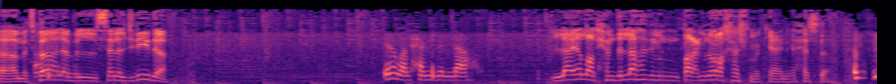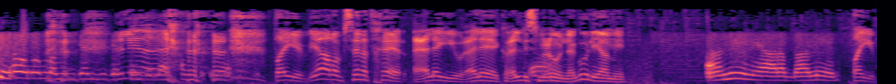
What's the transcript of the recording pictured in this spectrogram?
آه، متفائلة بالسنة الجديدة؟ يلا الحمد لله. لا يلا الحمد لله. هذه من طالع من ورا خشمك يعني أحسها. لا والله من قلبي الحمد لله الحمد لله. طيب يا رب سنة خير علي وعليك وعلى اللي يسمعونا قول يا أمين. آمين يا رب آمين. طيب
